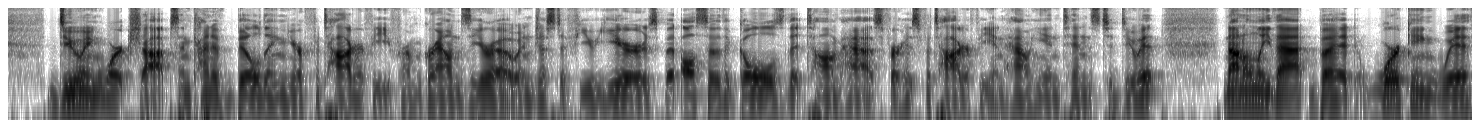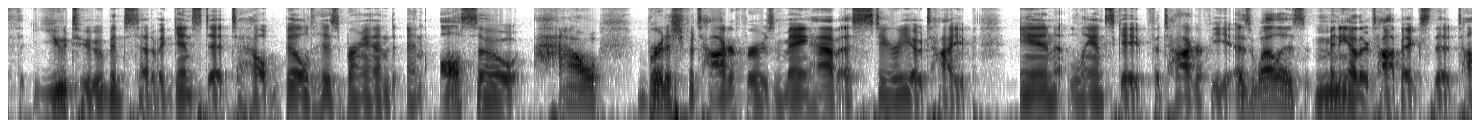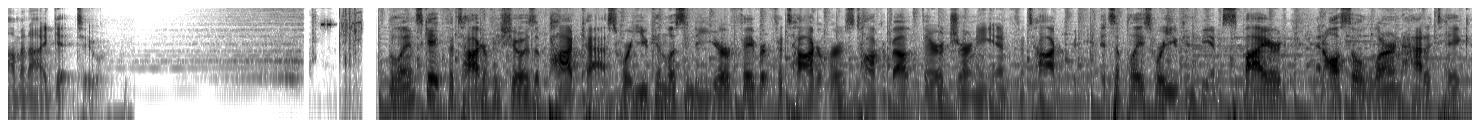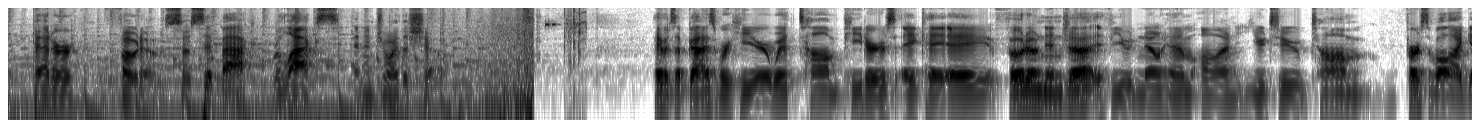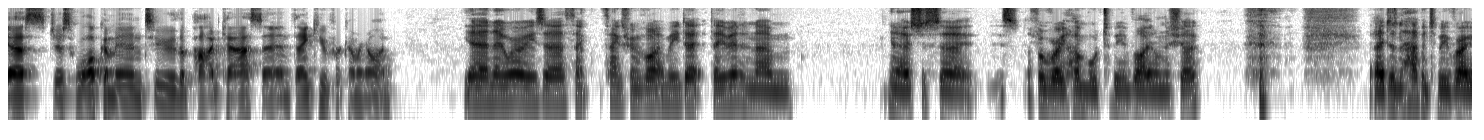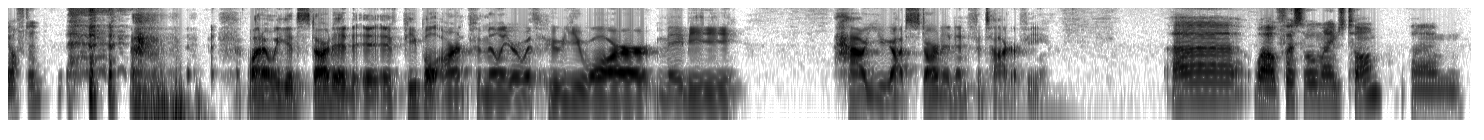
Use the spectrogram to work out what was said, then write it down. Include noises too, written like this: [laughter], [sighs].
doing workshops and kind of building your photography from ground zero in just a few years, but also the goals that Tom has for his photography and how he intends to do it. Not only that, but working with YouTube instead of against it to help build his brand, and also how British photographers may have a stereotype in landscape photography, as well as many other topics that Tom and I get to. The Landscape Photography Show is a podcast where you can listen to your favorite photographers talk about their journey in photography. It's a place where you can be inspired and also learn how to take better photos. So sit back, relax, and enjoy the show. Hey, what's up, guys? We're here with Tom Peters, aka Photo Ninja, if you would know him on YouTube. Tom, first of all, I guess just welcome into the podcast and thank you for coming on. Yeah, no worries. Uh, th- thanks for inviting me, David. And um, you know, it's just uh, it's, I feel very humbled to be invited on the show. [laughs] uh, it doesn't happen to me very often. [laughs] Why don't we get started? If people aren't familiar with who you are, maybe how you got started in photography. Uh, well, first of all, my name's Tom. Um,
